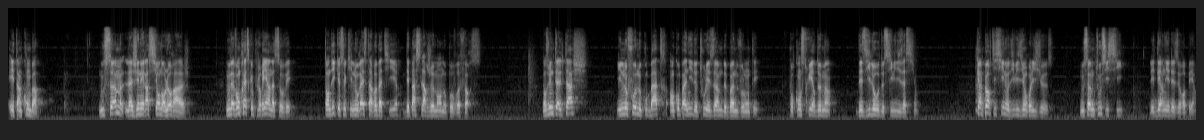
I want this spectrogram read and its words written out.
est un combat. Nous sommes la génération dans l'orage. Nous n'avons presque plus rien à sauver, tandis que ce qu'il nous reste à rebâtir dépasse largement nos pauvres forces. Dans une telle tâche, il nous faut nous combattre en compagnie de tous les hommes de bonne volonté, pour construire demain des îlots de civilisation. Qu'importe ici nos divisions religieuses, nous sommes tous ici les derniers des Européens.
